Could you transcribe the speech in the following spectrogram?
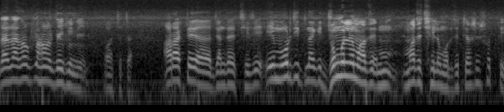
দাদাকেও তো আমরা দেখিনি। আচ্ছা আচ্ছা। আর একটা জানতে চাচ্ছি যে এই মসজিদ নাকি জঙ্গলের মাঝে মাঝে ছিল মসজিদটা আসলে সত্যি?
